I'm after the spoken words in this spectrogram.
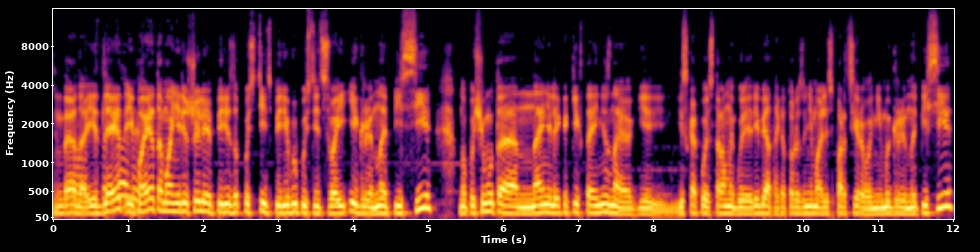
Да, да, и для этого, и поэтому они решили перезапустить, перевыпустить свои игры на PC, но почему-то наняли каких-то, я не знаю, из какой страны были ребята, которые занимались портированием игры на PC,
